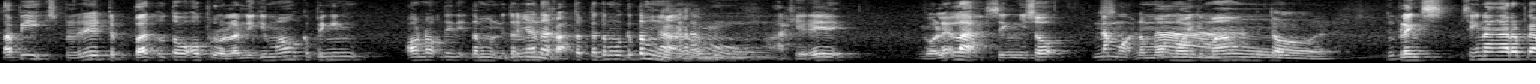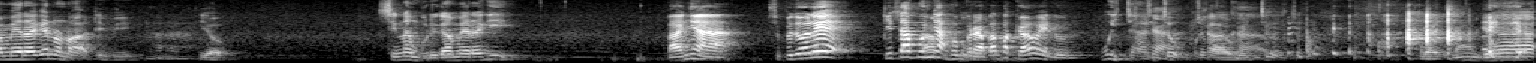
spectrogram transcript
tapi sebenarnya debat atau obrolan iki mau kepingin ono titik temu nih. Ternyata gak te- ketemu-ketemu. Nggak ketemu. Akhirnya golek lah sing iso nemu nemokno iki mau. Betul. Blanks sing nang ngarep kamera kan ono ADW. Heeh. Yo. Sing nang mburi kamera iki Banyak. Sebetulnya kita punya beberapa pegawai dul. wih jancuk gawe. cuk. Enggak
